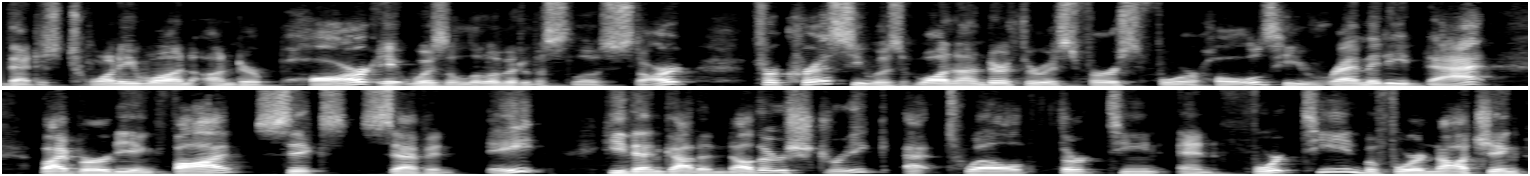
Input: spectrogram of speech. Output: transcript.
That is 21 under par. It was a little bit of a slow start for Chris. He was one under through his first four holes. He remedied that by birdieing five, six, seven, eight. He then got another streak at 12, 13, and 14 before notching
